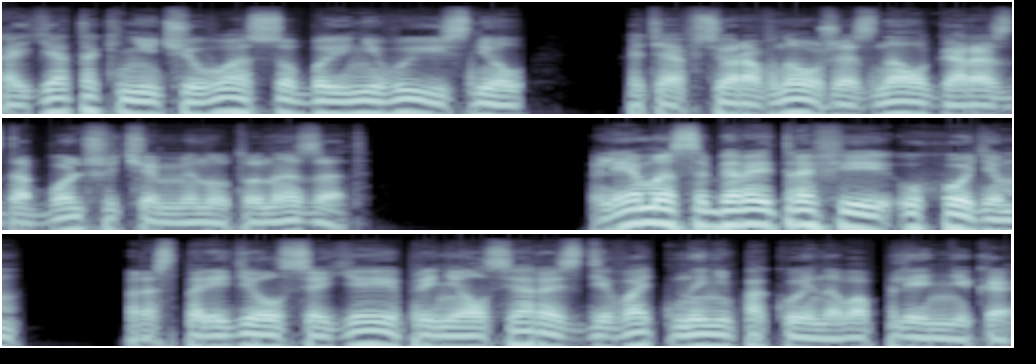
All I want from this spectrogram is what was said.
а я так ничего особо и не выяснил, хотя все равно уже знал гораздо больше, чем минуту назад. «Лема, собирай трофеи, уходим», — распорядился я и принялся раздевать ныне покойного пленника.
